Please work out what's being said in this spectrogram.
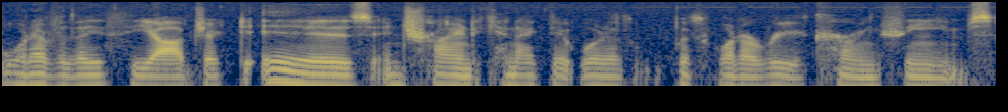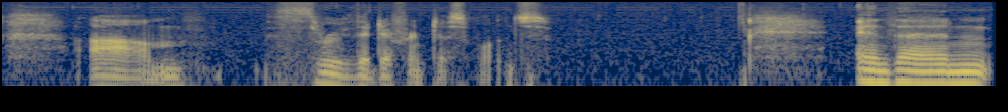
whatever the, the object is and trying to connect it with, with what are reoccurring themes um, through the different disciplines. And then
